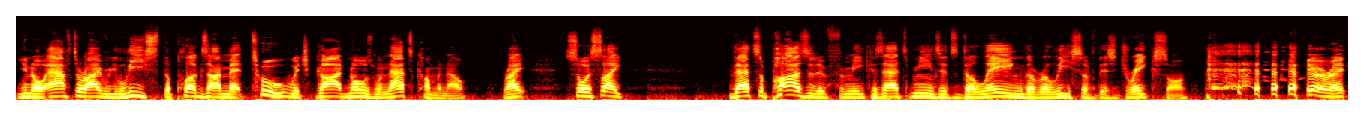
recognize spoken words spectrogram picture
you know, after I release the plugs I met too, which God knows when that's coming out, right? So it's like, that's a positive for me because that means it's delaying the release of this Drake song. All right.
